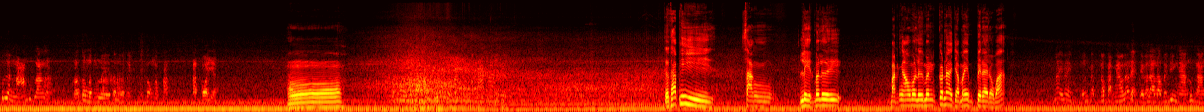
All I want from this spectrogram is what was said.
เปื้อนน้ำลูกรังอะ เราต้องมาดูแลตลอดไงเราต้องมาปัดปัดปล่อยอะอ๋อแต่ถ้าพี่สั่งเลดมาเลย ปัดเงามาเลยมันก็น่าจะไม่เป็นไรหรอกวะ เหมือนกับเราปัดเงาแล้วแหละแต่เวลาเราไปวิ่งงานลูกรัง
